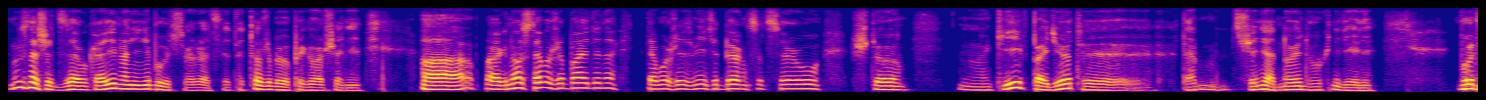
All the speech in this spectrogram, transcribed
Ну, значит, за Украину они не будут сражаться. Это тоже было приглашение. А прогноз того же Байдена, того же, извините, Бернса ЦРУ, что Киев пойдет э, там в течение одной-двух недель. Вот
